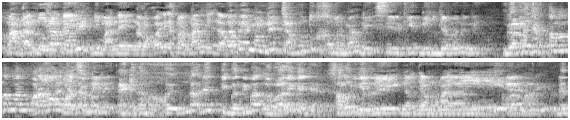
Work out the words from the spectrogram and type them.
makan dulu Enggak, tapi di, di mana ngerokoknya di kamar mandi nggak tapi apa-apa. emang dia cabut tuh ke kamar mandi si di, di zaman ini Nggak ngajak teman-teman. Orang kok Ngajak sendiri. Eh kita ngerokok. Enggak dia tiba-tiba nggak balik aja. Selalu gitu. Dia. nggak Kamar mandi. Iya. Kamar mandi. Udah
